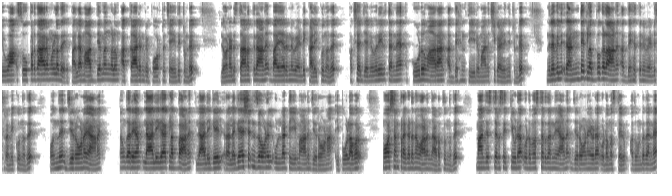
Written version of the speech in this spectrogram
യുവ സൂപ്പർ താരമുള്ളത്. പല മാധ്യമങ്ങളും അക്കാര്യം റിപ്പോർട്ട് ചെയ്തിട്ടുണ്ട്. ലോൺ അടിസ്ഥാനത്തിലാണ് ബയറിന് വേണ്ടി കളിക്കുന്നത്. പക്ഷേ ജനുവരിയിൽ തന്നെ കൂടുമാറാൻ അദ്ദേഹം തീരുമാനിച്ചു കഴിഞ്ഞിട്ടുണ്ട്. നിലവിൽ രണ്ട് ക്ലബ്ബുകളാണ് അദ്ദേഹത്തിന് വേണ്ടി ശ്രമിക്കുന്നത്. ഒന്ന് ജിറോണയാണ്. നമുക്കറിയാം ലാലിഗ ക്ലബ്ബാണ്. ലാലിഗയിൽ റെലഗേഷൻ സോണിൽ ഉള്ള ടീമാണ് ജിറോണ. ഇപ്പോൾ അവർ മോശം പ്രകടനമാണ് നടത്തുന്നത്. മാഞ്ചസ്റ്റർ സിറ്റിയുടെ ഉടമസ്ഥർ തന്നെയാണ് ജിറോണയുടെ ഉടമസ്ഥരും. അതുകൊണ്ട് തന്നെ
